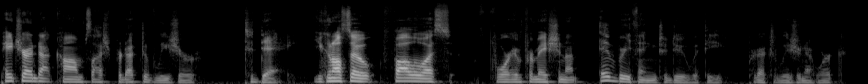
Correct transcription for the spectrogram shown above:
patreon.com slash productive leisure today. You can also follow us for information on everything to do with the Productive Leisure Network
